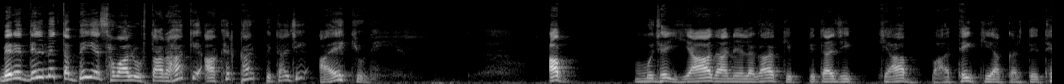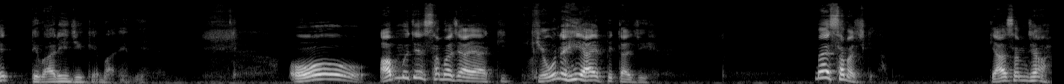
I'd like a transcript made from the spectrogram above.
मेरे दिल में तब भी यह सवाल उठता रहा कि आखिरकार पिताजी आए क्यों नहीं? अब मुझे याद आने लगा कि पिताजी क्या बातें किया करते थे तिवारी जी के बारे में। ओ, अब मुझे समझ आया कि क्यों नहीं आए पिताजी। मैं समझ गया। क्या समझा?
